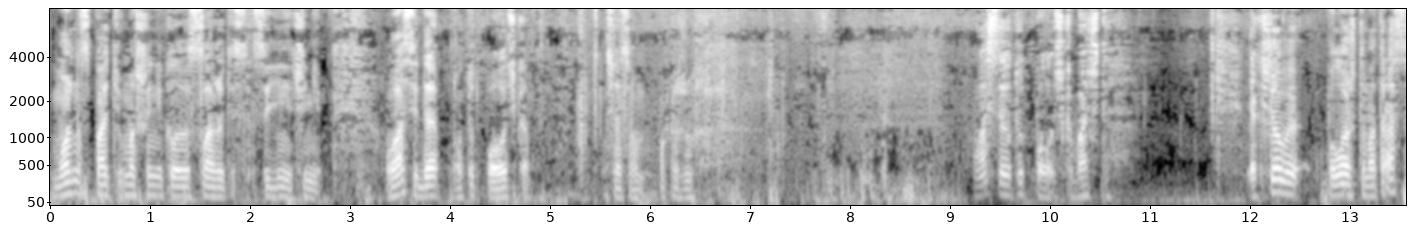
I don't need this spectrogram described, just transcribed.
можна спати в машині, коли ви слажуєте сидіння чи ні. У вас йде отут полочка. Зараз я вам покажу. У вас є отут полочка, бачите? Якщо ви положите матрас,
